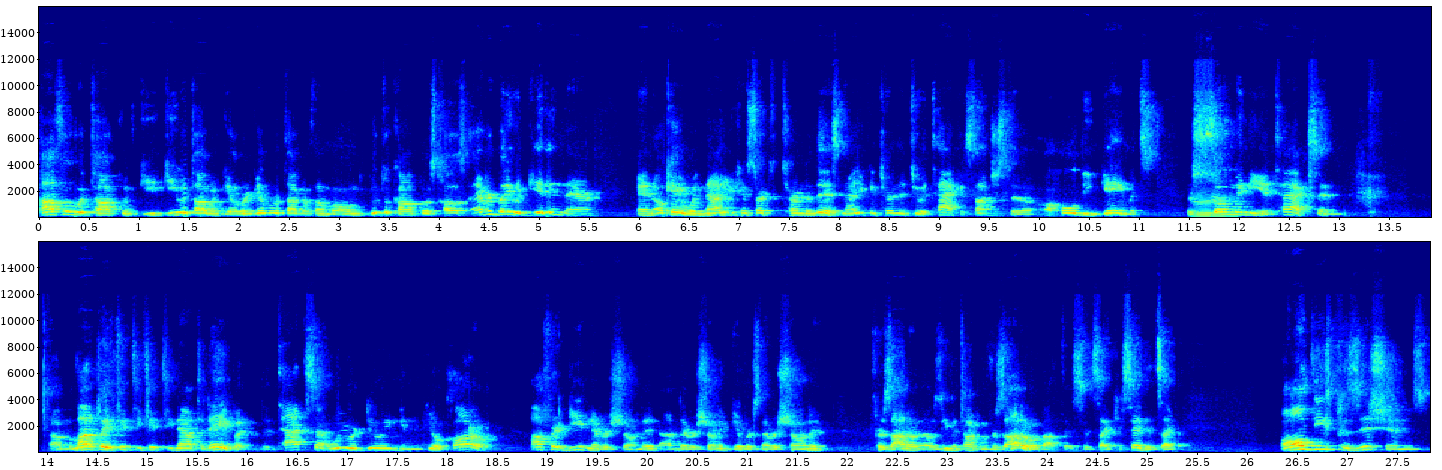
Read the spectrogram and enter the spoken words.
Rafa would talk with Gui, Gui would talk with Gilbert, Gilbert would talk with Ramon, Guto Campos, Carlos, everybody would get in there and okay, well now you can start to turn to this. Now you can turn it into attack. It's not just a, a holding game. It's there's mm. so many attacks and um, a lot of play 50-50 now today, but the attacks that we were doing in Rio Claro, Alfred Gui never shown it. I've never shown it. Gilbert's never shown it. Frazatto, I was even talking to Frazatto about this. It's like you said, it's like all these positions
